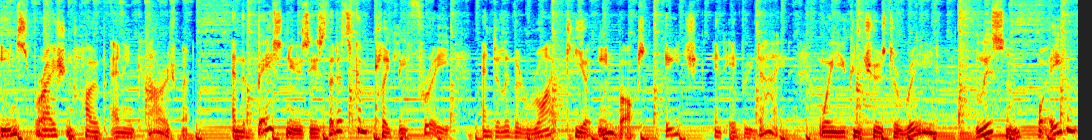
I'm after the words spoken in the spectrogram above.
inspiration, hope, and encouragement. And the best news is that it's completely free and delivered right to your inbox each and every day, where you can choose to read, listen, or even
